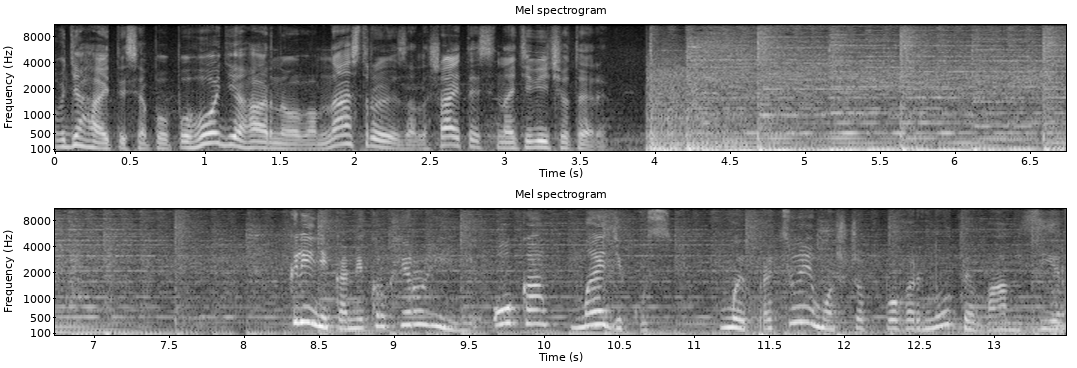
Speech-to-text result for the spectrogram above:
Вдягайтеся по погоді, гарного вам настрою, залишайтесь на ТВ 4 Клініка мікрохірургії ока Медікус. Ми працюємо, щоб повернути вам зір.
